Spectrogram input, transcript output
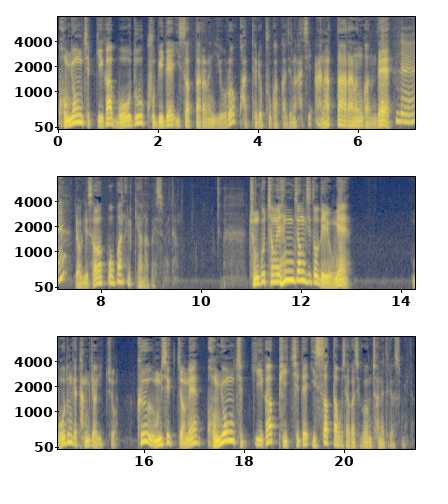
공용 집기가 모두 구비돼 있었다라는 이유로 과태료 부과까지는 하지 않았다라는 건데 네. 여기서 뽑아낼 게 하나가 있습니다. 중구청의 행정지도 내용에 모든 게 담겨 있죠. 그 음식점에 공용 집기가 비치돼 있었다고 제가 지금 전해드렸습니다.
